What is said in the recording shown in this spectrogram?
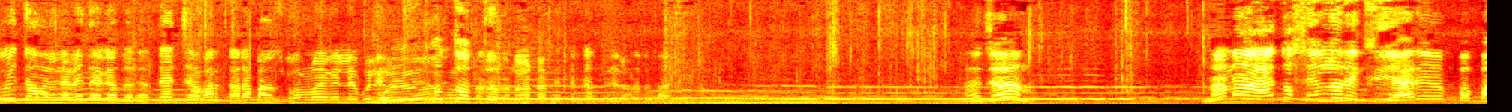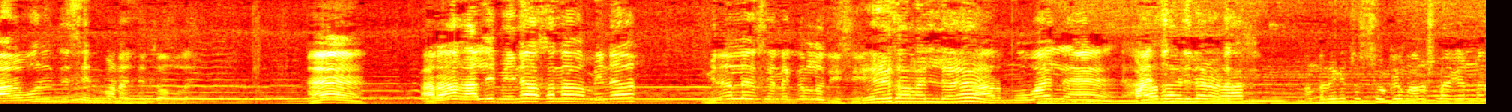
ওই দালালারে দেখা দেখা। দেখ যাবার তারা বাস গল লয়ে গেলে বলি। হ্যাঁ যান। না না আয় তো সেন লো রেখছি। আরে বারো বছর দিয়ে সেন বানাইছে হ্যাঁ আর খালি মিনা আছে না মিনা? মিনা সেন কেন দিছি? এ দালালে আর মোবাইল হ্যাঁ। আমরা কি চোখে মানুষ লাগেন না?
